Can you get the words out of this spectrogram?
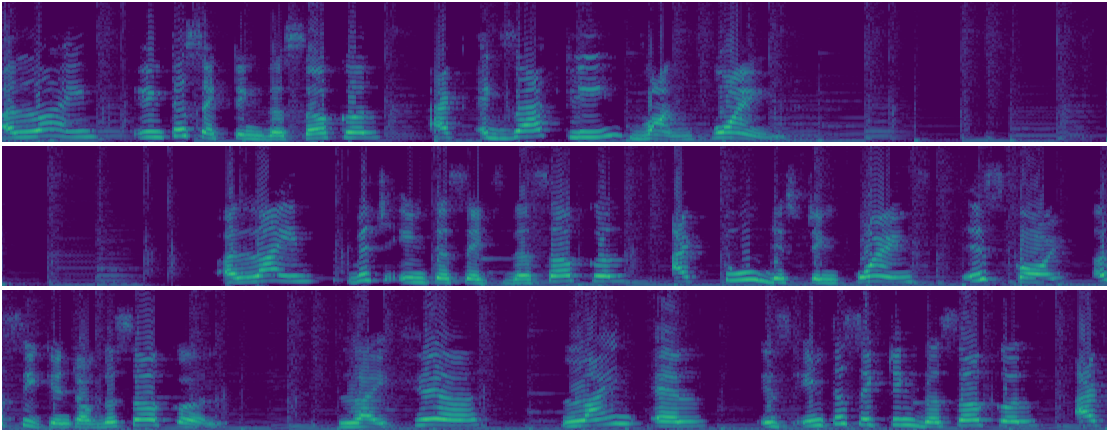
a line intersecting the circle at exactly one point. A line which intersects the circle at two distinct points is called a secant of the circle. Like here, line L is intersecting the circle at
